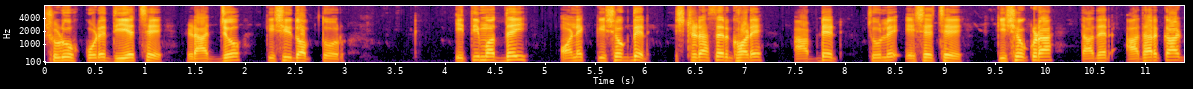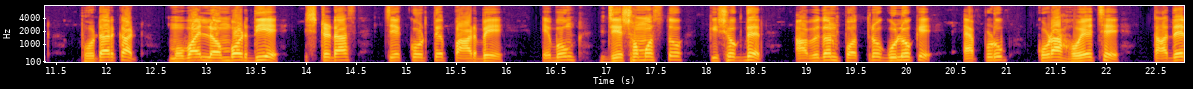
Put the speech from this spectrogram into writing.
শুরু করে দিয়েছে রাজ্য কৃষি দপ্তর। ইতিমধ্যেই অনেক কৃষকদের স্ট্যাটাসের ঘরে আপডেট চলে এসেছে। কৃষকরা তাদের Aadhaar card, voter card, mobile number দিয়ে স্ট্যাটাস চেক করতে পারবে এবং যে সমস্ত কৃষকদের আবেদনপত্রগুলোকে অ্যাপ্রুভ করা হয়েছে, তাদের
